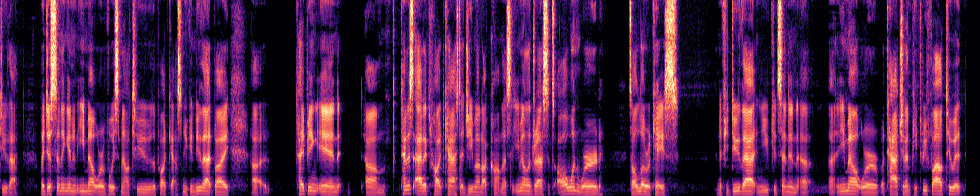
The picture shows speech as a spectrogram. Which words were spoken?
do that by just sending in an email or a voicemail to the podcast. And you can do that by uh, typing in um, tennisaddictpodcast at gmail.com. That's the email address. It's all one word, it's all lowercase. And if you do that and you could send in a, an email or attach an MP3 file to it,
